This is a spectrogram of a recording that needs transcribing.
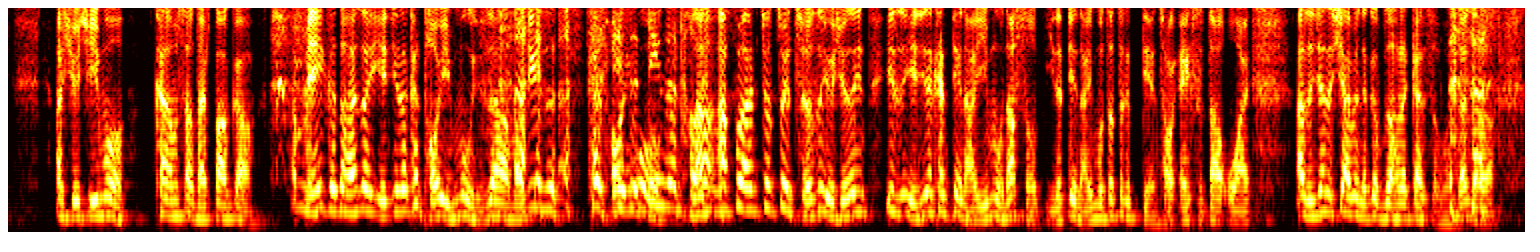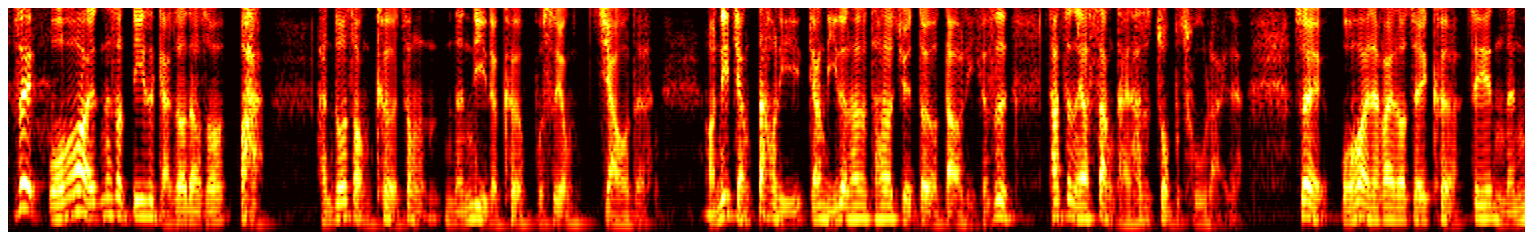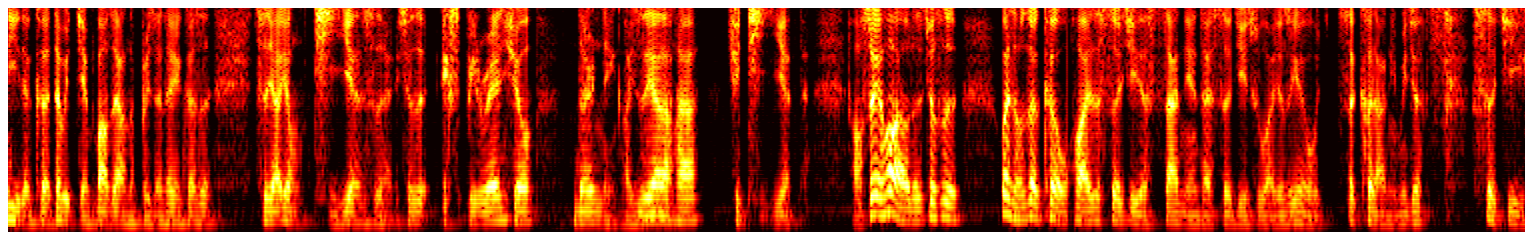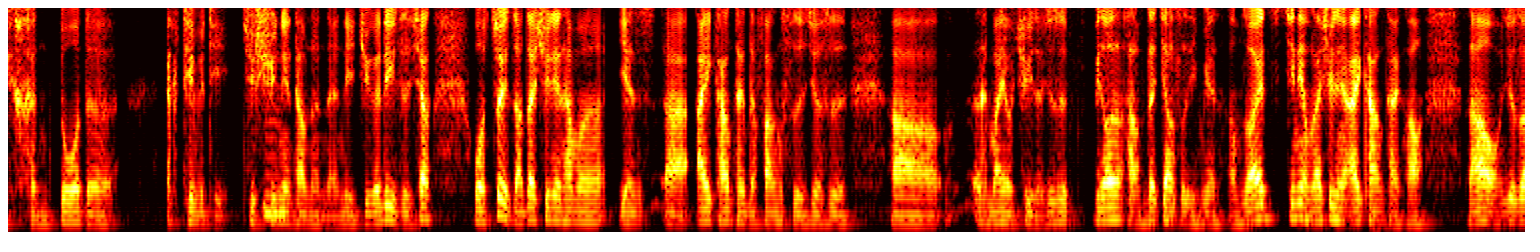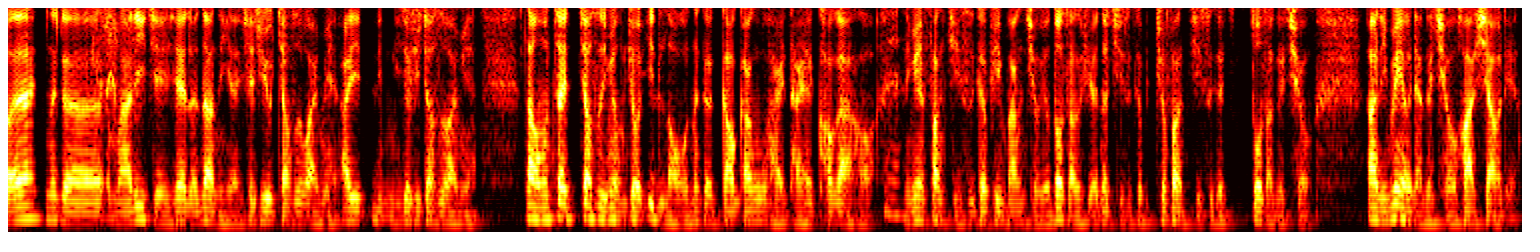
啊，学期末。看他们上台报告，啊，每一个都还在眼睛在看投影幕，你知道吗？就一直看投影幕，盯着投影幕，然后啊，不然就最扯是有些人一直眼睛在看电脑荧幕，然后手比的电脑荧幕，说这个点从 X 到 Y，啊，人家在下面的根本不知道他在干什么，真的。所以我后来那时候第一次感受到说，哇，很多这种课，这种能力的课不是用教的，哦，你讲道理、讲理论，他说他都觉得都有道理，可是他真的要上台，他是做不出来的。所以我后来才发现说，这些课、这些能力的课，特别简报这样的 presentation 课是是要用体验式，就是 experiential learning 啊，就是要让他去体验的。好，所以后来我的就是为什么这个课我后来是设计了三年才设计出来，就是因为我这课堂里面就设计很多的。Activity 去训练他们的能力。举个例子，像我最早在训练他们眼啊 eye contact 的方式，就是啊呃蛮有趣的。就是比如说，好，我们在教室里面，我们说，哎，今天我们来训练 eye contact 哈。然后我们就说，哎，那个玛丽姐，现在轮到你了，你先去教室外面。阿姨，你你就去教室外面。那我们在教室里面，我们就一楼那个高冈屋海苔 c o g a 哈，里面放几十个乒乓球，有多少个学员，那几十个就放几十个多少个球。啊，里面有两个球画笑脸。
